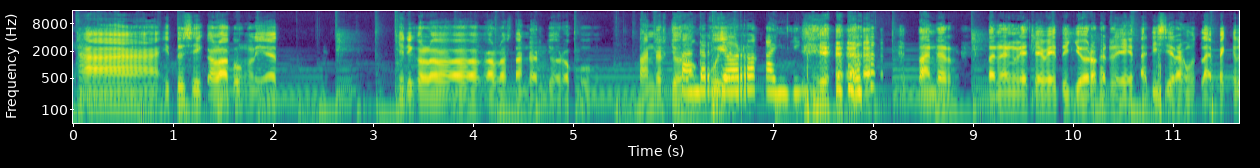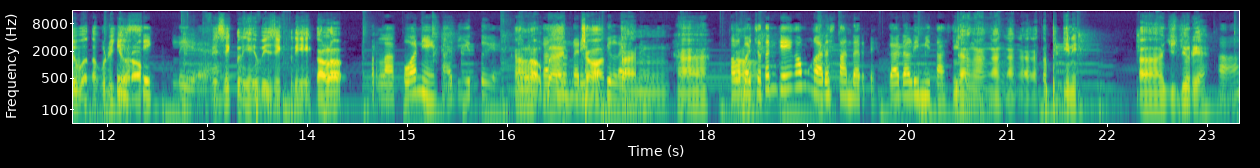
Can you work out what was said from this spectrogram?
nah itu sih kalau aku ngelihat jadi kalau kalau standar jorokku standar Standar jorokku ya jorok anjing. standar standar ngelihat cewek itu jorok adalah ya tadi sih rambut lepek itu buat aku udah jorok Physically ya. physically physically kalau Perlakuan yang tadi itu ya. kalau ya. bacotan ha Kalau bacotan kayaknya kamu nggak ada standar deh, nggak ada limitasi. nggak nggak nggak nggak tapi gini eh, jujur ya Ah.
